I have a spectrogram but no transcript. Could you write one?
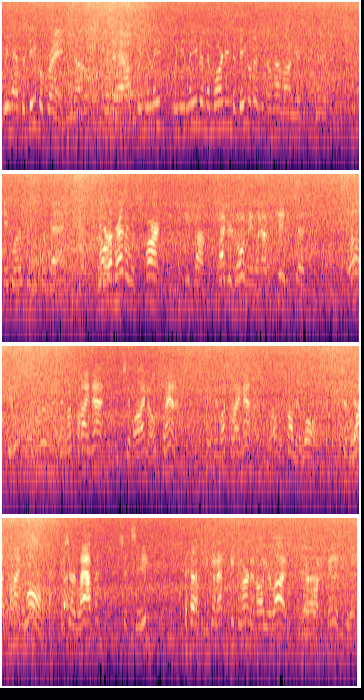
we have the beagle brain, you know. When, Yeah. when you leave when you leave in the morning, the beagle doesn't know how long it, it was when you come back. You My know? brother was smart. He's about five years older than me. When I was a kid, he said, "Well, if you look at the moon, then what's behind that?" He said, "Well, I know, planets." Okay, then what's behind that? I said, "Well, there's probably a wall." He said, "Well, what's behind the wall?" They started laughing. He said, "See, you're gonna have to keep learning all your life to learn Yeah. what infinity is."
